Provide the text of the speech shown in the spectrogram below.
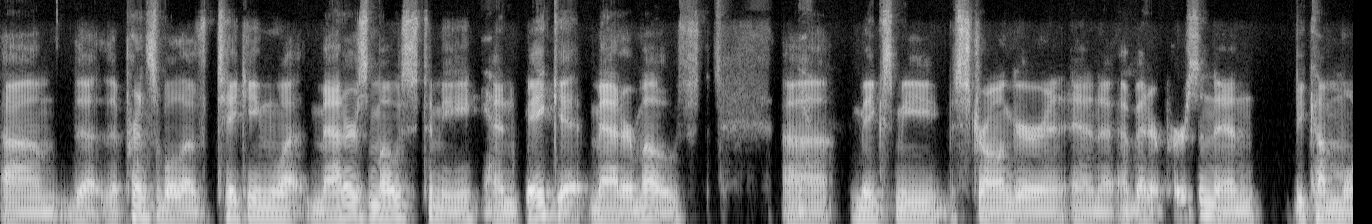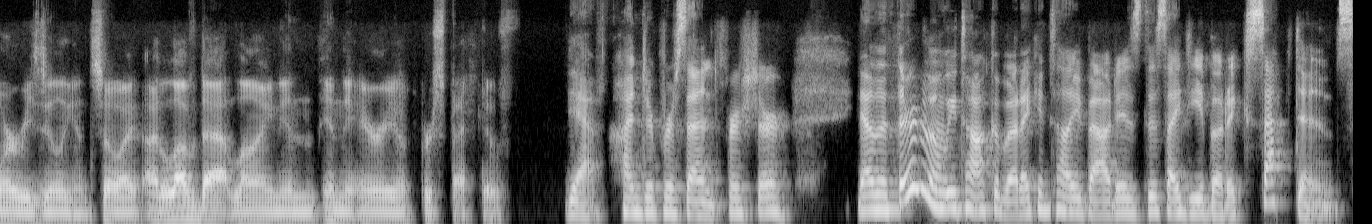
um, the the principle of taking what matters most to me yeah. and make it matter most uh, yeah. makes me stronger and, a, a, better person and become more resilient. So I, I love that line in in the area of perspective. Yeah, hundred percent for sure. Now, the third one we talk about, I can tell you about, is this idea about acceptance.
